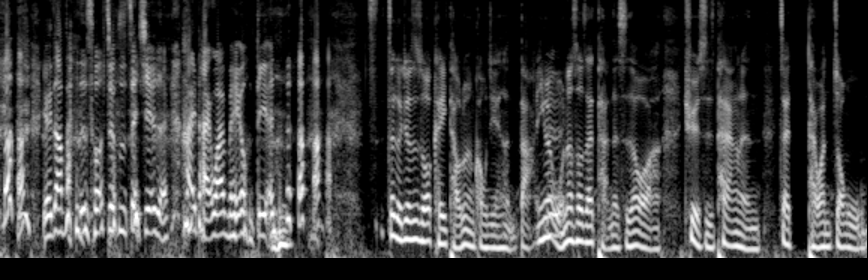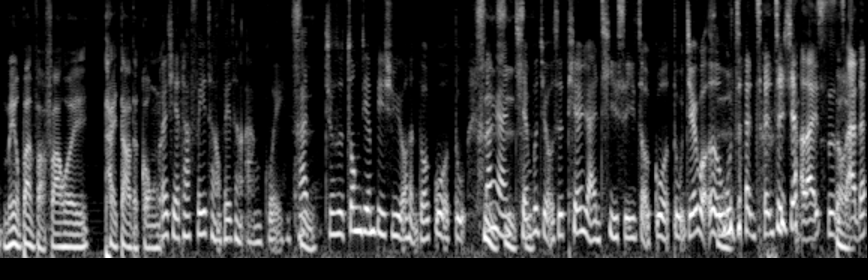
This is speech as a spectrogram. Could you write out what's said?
有一张板子说，就是这些人害台湾没有电。这个就是说，可以讨论的空间很大，因为我那时候在谈的时候啊，确实太阳能在台湾中午没有办法发挥太大的功能，而且它非常非常昂贵，它就是中间必须有很多过渡。当然，前不久是天然气是一种过渡，结果俄乌战争接下来死 惨的，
